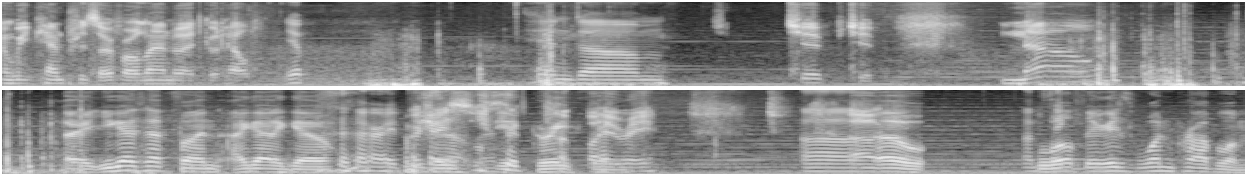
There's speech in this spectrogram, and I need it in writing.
And we can preserve Orlando at good health. Yep. And um, Chip, chip. Now, Alright, you guys have fun. I gotta go. all right. Okay. peace out, Be a great Bye, thing. Ray. man. Um, Oh, I'm well, think- there is one problem.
